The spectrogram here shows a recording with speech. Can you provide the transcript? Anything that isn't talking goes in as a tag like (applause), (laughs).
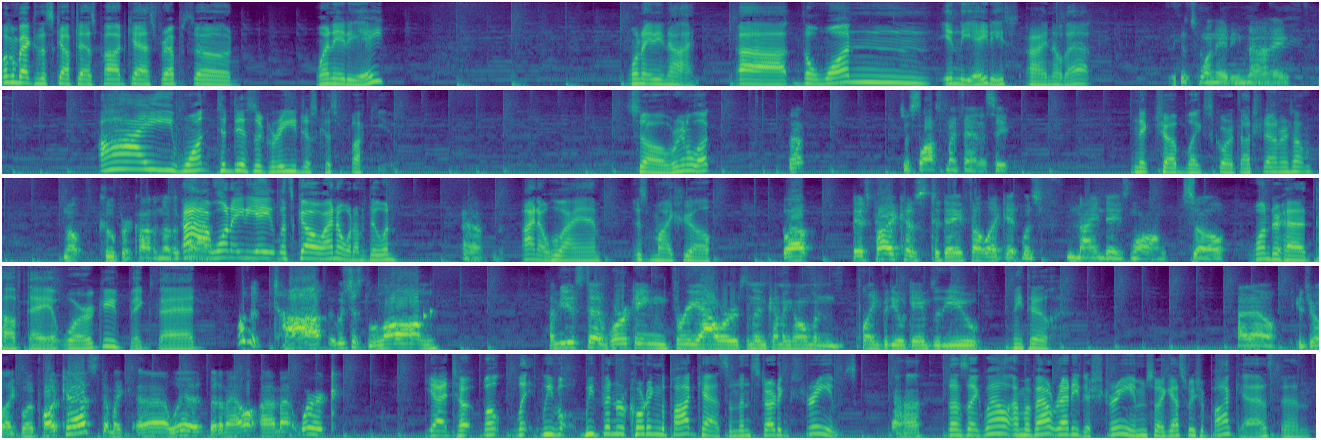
Welcome back to the Scuffed Ass Podcast for episode 188? 189. Uh, the one in the 80s. I know that. I think it's 189. I want to disagree just because fuck you. So we're going to look. Just lost my fantasy. Nick Chubb, like, score a touchdown or something. Nope, Cooper caught another Ah, 188. Let's go. I know what I'm doing. Yeah. I know who I am. This is my show. Well, it's probably because today felt like it was nine days long. So Wonder had a tough day at work. He's big sad. it wasn't tough. It was just long. I'm used to working three hours and then coming home and playing video games with you. Me too. I know because you're like, "What a podcast?" I'm like, "Uh, would," but I'm out. I'm at work. Yeah, to- well, we've we've been recording the podcast and then starting streams. Uh huh. So I was like, well, I'm about ready to stream, so I guess we should podcast. And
